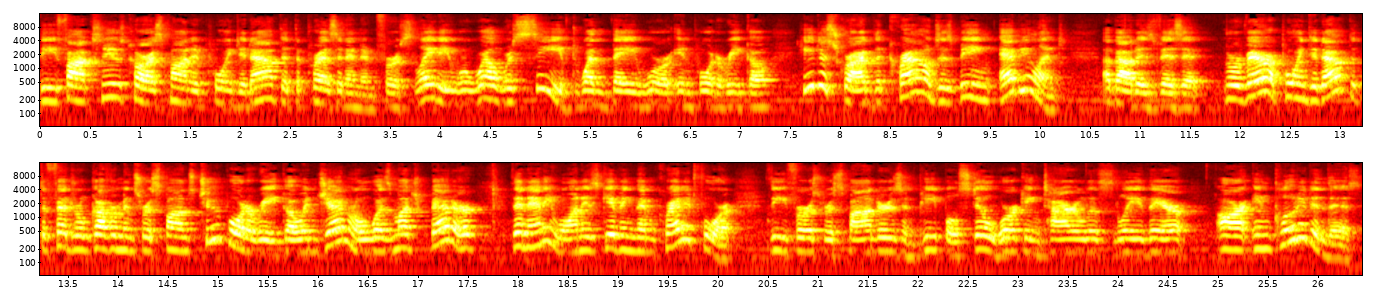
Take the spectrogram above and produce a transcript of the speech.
The Fox News correspondent pointed out that the President and First Lady were well received when they were in Puerto Rico. He described the crowds as being ebullient about his visit. Rivera pointed out that the federal government's response to Puerto Rico in general was much better than anyone is giving them credit for. The first responders and people still working tirelessly there are included in this.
